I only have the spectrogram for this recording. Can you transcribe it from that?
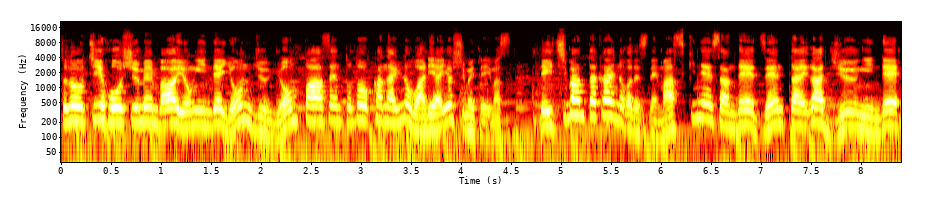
そのうち報酬メンバーは4人で44%とかなりの割合を占めています。で、一番高いのがですね、マスキ姉さんで全体が10人で、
